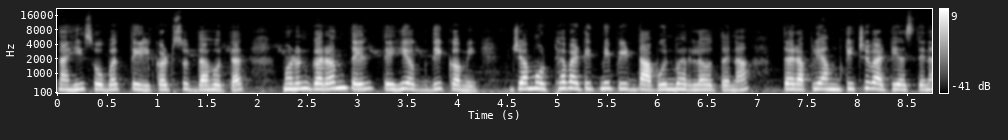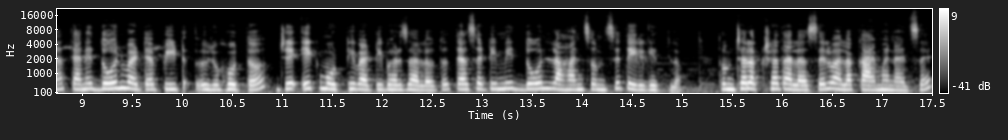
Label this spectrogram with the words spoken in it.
नाही सोबत तेलकटसुद्धा होतात. म्हणून गरम तेल तेही अगदी कमी. ज्या मोठ्या वाटीत मी पीठ दाबून भरलं होतं ना तर आपली आमटीची वाटी असते ना त्याने दोन वाट्या पीठ होतं जे एक मोठी वाटीभर झालं होतं. त्यासाठी मी दोन लहान चमचे तेल घेतलं. तुमच्या लक्षात आलं असेल मला काय म्हणायचं आहे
